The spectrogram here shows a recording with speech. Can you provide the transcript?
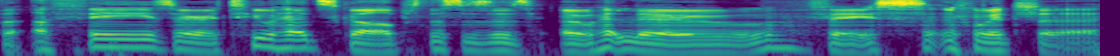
But a phaser, two head sculpts. This is his oh hello face, which uh,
